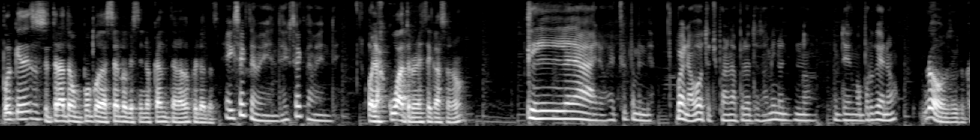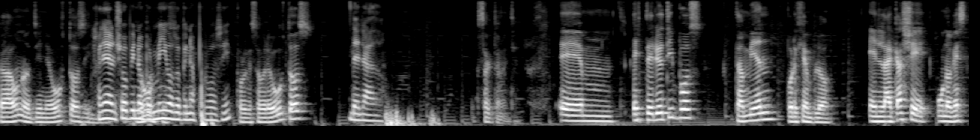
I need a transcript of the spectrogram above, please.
Porque de eso se trata un poco de hacer lo que se nos canta las dos pelotas. Exactamente, exactamente. O las cuatro en este caso, ¿no? Claro, exactamente. Bueno, a vos te chuparon las pelotas, a mí no, no, no tengo por qué, ¿no? No, cada uno tiene gustos y. Genial, yo opino no por mí y vos gustos. opinás por vos, ¿sí? Porque sobre gustos, De lado. Exactamente. Em, estereotipos también, por ejemplo, en la calle, uno que es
